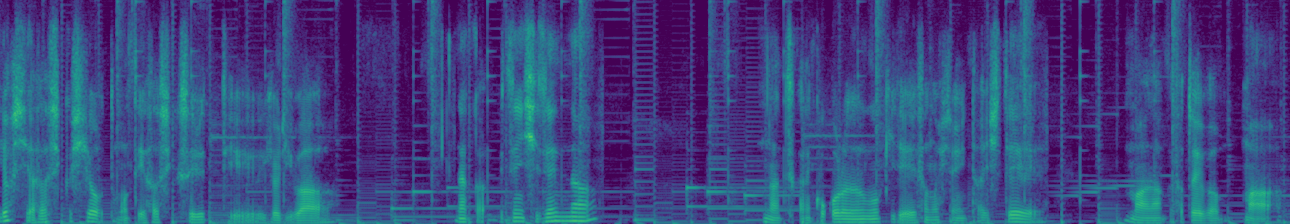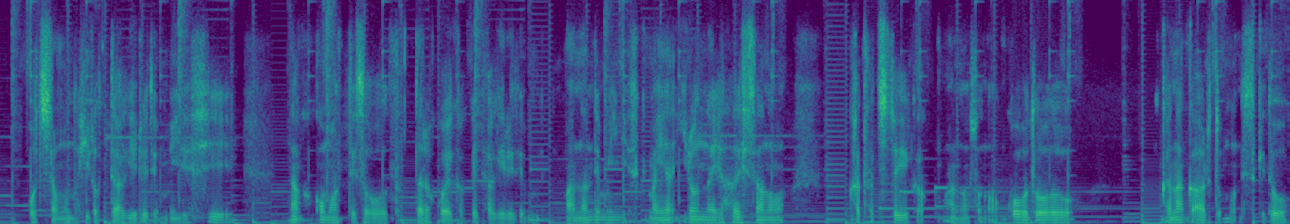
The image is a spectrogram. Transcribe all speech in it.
よし、優しくしようと思って優しくするっていうよりは、なんか別に自然な、なんですかね、心の動きでその人に対して、まあなんか例えば、まあ、落ちたもの拾ってあげるでもいいですし、なんか困ってそうだったら声かけてあげるでも、まあ何でもいいんですけど、まあいろんな優しさの形というか、あの、その行動がなんかあると思うんですけど、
